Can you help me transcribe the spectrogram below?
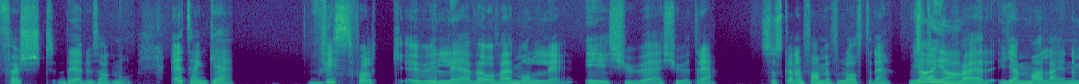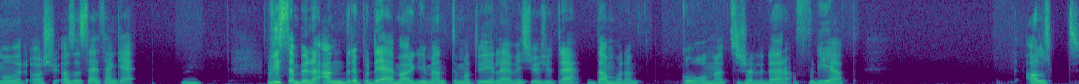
først det du sa nå. Jeg tenker hvis folk vil leve og være Molly i 2023, så skal de faen meg få lov til det. Hvis Ja, du vil være hjemme alenemor og Altså, så jeg tenker Hvis de begynner å endre på det med argumentet om at vi lever i 2023, da må de gå og møte seg sjøl i døra, fordi at alt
